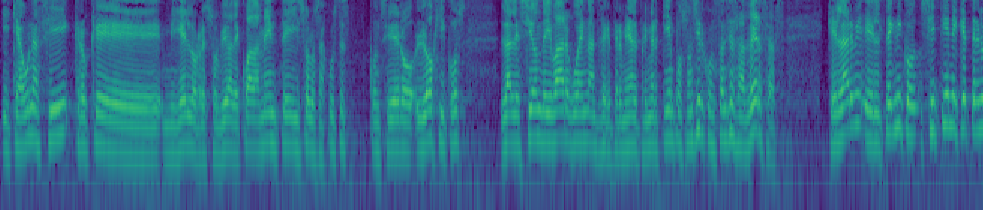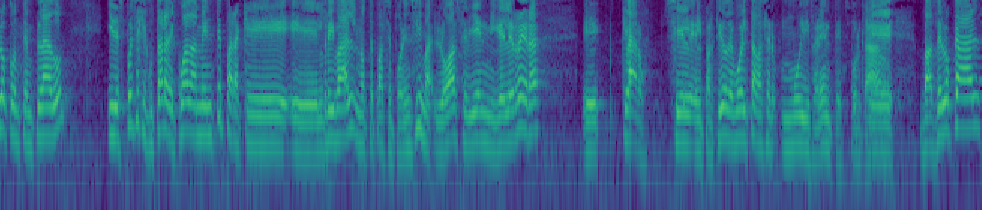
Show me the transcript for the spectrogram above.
y que aún así creo que Miguel lo resolvió adecuadamente, hizo los ajustes, considero lógicos. La lesión de Ibarwen antes de que terminara el primer tiempo son circunstancias adversas que el, el técnico sí tiene que tenerlo contemplado y después ejecutar adecuadamente para que eh, el rival no te pase por encima. Lo hace bien Miguel Herrera. Eh, claro, si el, partido de vuelta va a ser muy diferente, porque. Vas de local,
